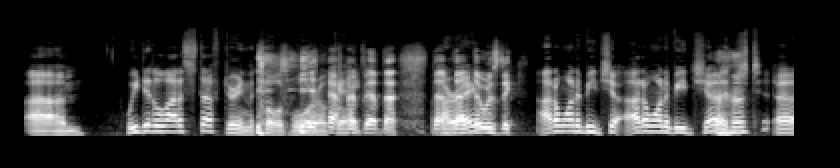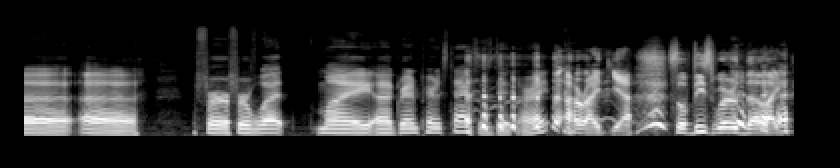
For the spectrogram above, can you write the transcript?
Um, we did a lot of stuff during the Cold War. yeah, okay, I bet that that, All right? that, was the. I don't want to be. Ju- I don't want to be judged uh-huh. uh, uh, for for what my uh, grandparents' taxes did. All right. all right. Yeah. So these were the like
